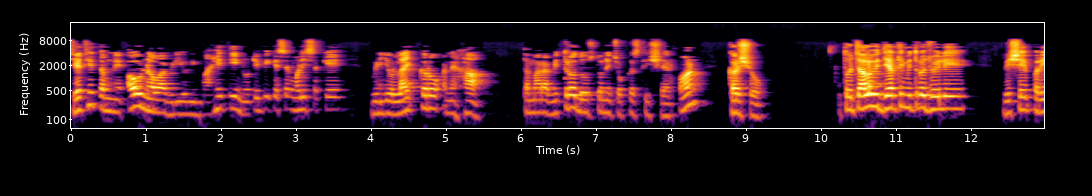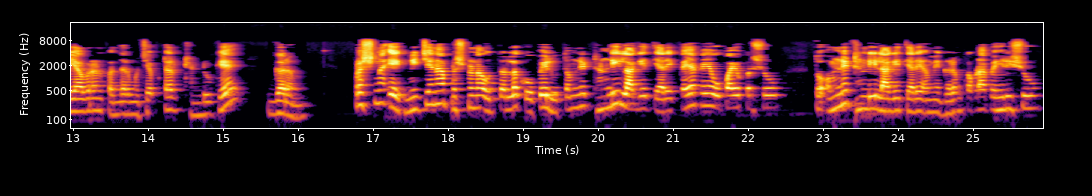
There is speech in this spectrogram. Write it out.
જેથી તમને અવનવા વિડીયોની માહિતી, નોટિફિકેશન મળી શકે. વીડિયો લાઇક કરો અને હા, તમારા મિત્રો દોસ્તોને ચોક્કસથી શેર પણ કરશો. તો ચાલો વિદ્યાર્થી મિત્રો જોઈ લઈએ. વિષય પર્યાવરણ પંદરમું ચેપ્ટર ઠંડુ કે ગરમ? પ્રશ્ન એક, નીચેના પ્રશ્નોના ઉત્તર લખો. પેલું તમને ઠંડી લાગે ત્યારે કયા કયા ઉપાયો કરશો? તો અમને ઠંડી લાગે ત્યારે અમે ગરમ કપડાં પહેરીશું,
